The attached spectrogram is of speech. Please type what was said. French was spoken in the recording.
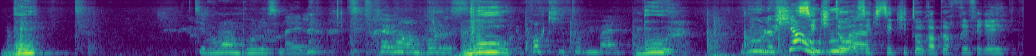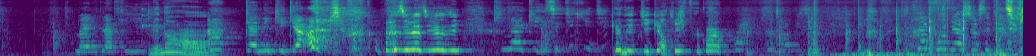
Bou. T'es vraiment un bolos, Maël. C'est vraiment un bolos. Bouh Prends qui tombe mal. Bouh Bouh, le chien C'est qui, ton, euh, qui ton rappeur préféré? Maël Platrier. Mais non ah, Kaniki Kara. Vas-y, vas-y, vas-y Kinaki. C'est qui qui dit? Canetti, Carty, je sais pas quoi ah, Ça pour bien sûr, c'était.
